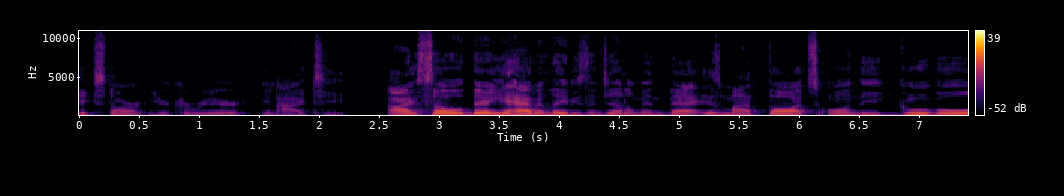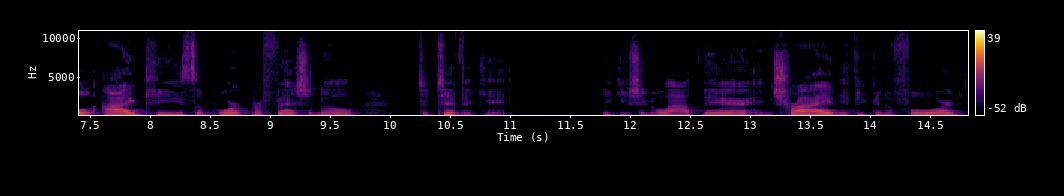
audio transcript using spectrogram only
kickstart your career in IT. All right, so there you have it, ladies and gentlemen. That is my thoughts on the Google IT Support Professional Certificate. I think you should go out there and try it if you can afford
